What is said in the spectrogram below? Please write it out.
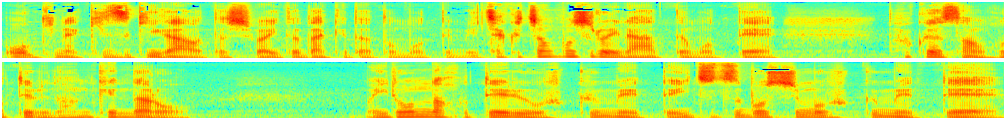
大きな気づきが私はいただけたと思ってめちゃくちゃ面白いなって思って拓也さんホテル何軒だろう、まあ、いろんなホテルを含めて5つ星も含めて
